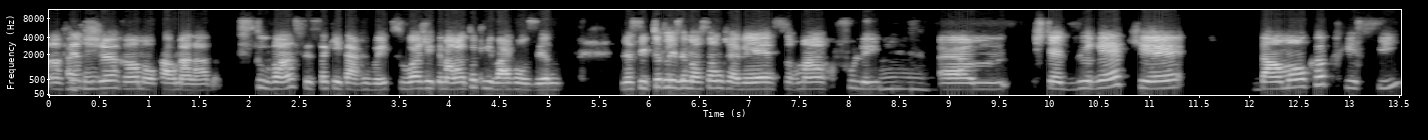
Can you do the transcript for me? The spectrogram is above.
En fait, je rends mon corps malade. Souvent, c'est ça qui est arrivé. Tu vois, j'ai été malade tout l'hiver aux îles. Là, c'est toutes les émotions que j'avais sûrement refoulées. Mm. Euh, je te dirais que dans mon cas précis,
